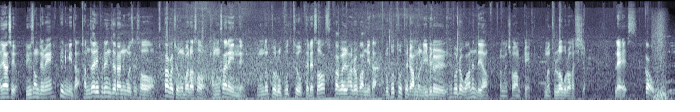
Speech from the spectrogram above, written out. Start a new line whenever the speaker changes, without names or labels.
안녕하세요. 리성점의 흑필입니다. 잠자리 프렌즈라는 곳에서 숙박을 제공받아서 강산에 있는 영등포 로프트 호텔에서 숙박을 하려고 합니다. 로프트 호텔을 한번 리뷰를 해보려고 하는데요. 그러면 저와 함께 한번 둘러보러 가시죠. 렛츠 고!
